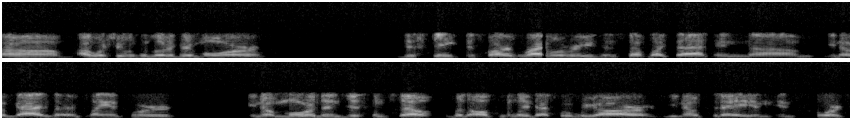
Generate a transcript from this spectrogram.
Um, I wish it was a little bit more distinct as far as rivalries and stuff like that. And um, you know, guys are playing for you know more than just themselves, but ultimately that's where we are. You know, today in, in sports,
